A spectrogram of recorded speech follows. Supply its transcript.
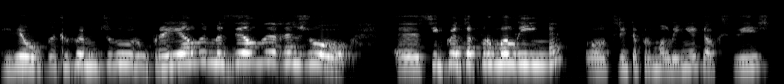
Viveu, aquilo foi muito duro para ele, mas ele arranjou uh, eh, 50 por uma linha, ou 30 por uma linha, que é o que se diz,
